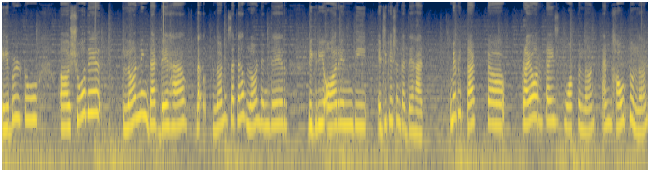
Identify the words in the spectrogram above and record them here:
able to uh, show their learning that they have the learnings that they have learned in their degree or in the education that they had. Maybe that uh, prioritize what to learn and how to learn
